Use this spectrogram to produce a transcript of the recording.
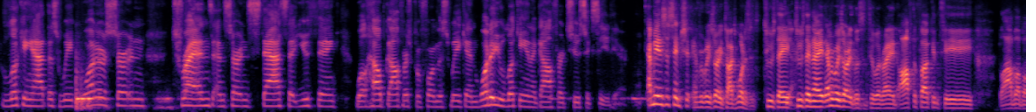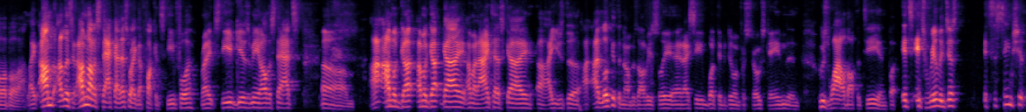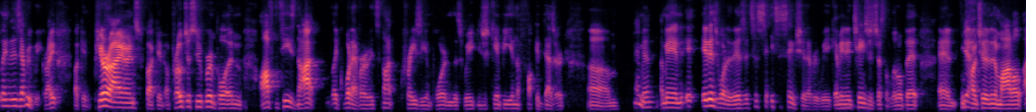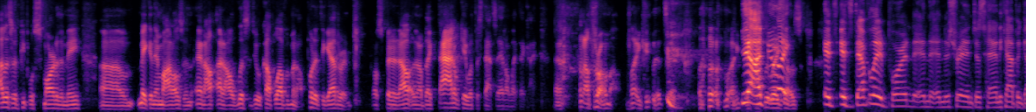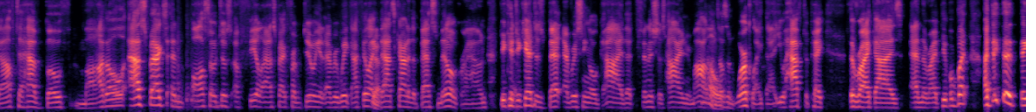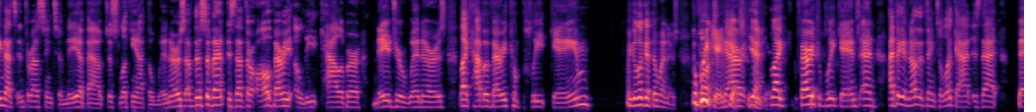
looking at this week? What are certain trends and certain stats that you think will help golfers perform this week? And what are you looking in a golfer to succeed here? I mean, it's the same shit. Everybody's already talked. What is it? Tuesday, Yeah. Tuesday night. Everybody's already listened to it, right? Off the fucking tee. Blah blah blah blah blah. Like I'm, I, listen. I'm not a stat guy. That's what I got fucking Steve for, right? Steve gives me all the stats. Um, I, I'm a gut. I'm a gut guy. I'm an eye test guy. Uh, I use the. I, I look at the numbers obviously, and I see what they've been doing for strokes gained and who's wild off the tee. And but it's it's really just it's the same shit like it is every week, right? Fucking pure irons. Fucking approach is super important. Off the tee is not like whatever. It's not crazy important this week. You just can't be in the fucking desert. Um, yeah, man. I mean, it, it is what it is. It's just, it's the same shit every week. I mean, it changes just a little bit, and Yeah. punch it in a model. I listen to people smarter than me, um, making their models, and, and I'll and I'll listen to a couple of them, and I'll put it together, and I'll spit it out, and I'll be like, ah, I don't care what the stats say. I don't like that guy, and I'll throw him out. Like that's it. like, Yeah, I that's the feel it like- it's it's definitely important in the industry and just handicapping golf to have both model aspects and also just a feel aspect from doing it every week. I feel like Yeah. that's kind of the best middle ground because you can't just bet every single guy that finishes high in your model. It doesn't work like that. You have to pick the right guys and the right people. But I think the thing that's interesting to me about just looking at the winners of this event is that they're all very elite caliber, major winners, like have a very complete game. We can look at the winners. Complete Brooks, games, yes, complete yeah, like very Yeah. complete games. And I think another thing to look at is that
